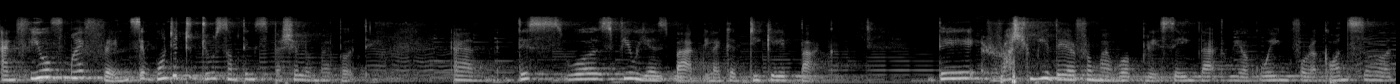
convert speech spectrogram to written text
and few of my friends they wanted to do something special on my birthday. And this was few years back, like a decade back they rushed me there from my workplace saying that we are going for a concert.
